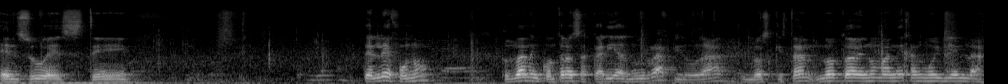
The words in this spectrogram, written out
en su este teléfono, pues van a encontrar Zacarías muy rápido, ¿verdad? Los que están, no todavía no manejan muy bien la...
